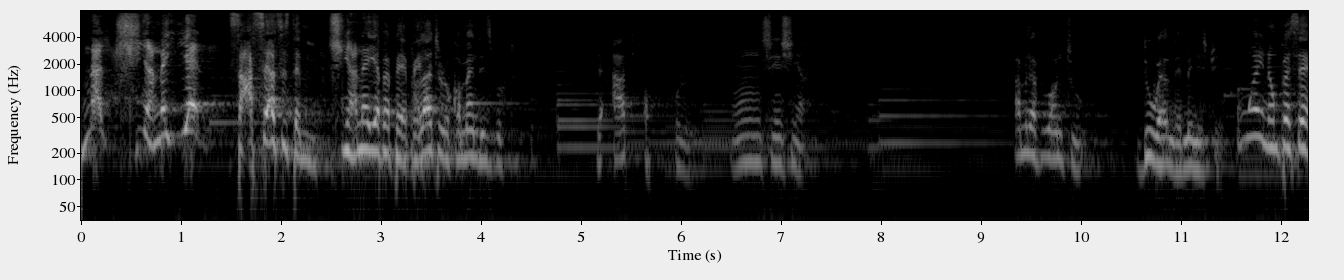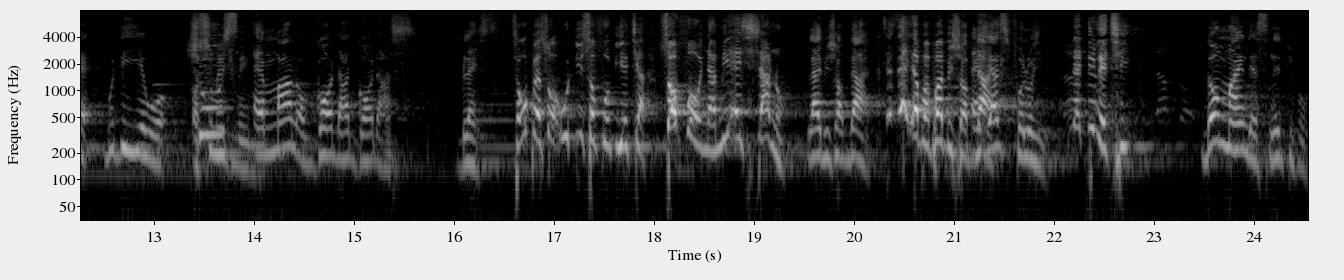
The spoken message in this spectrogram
na sua na yɛ saa cell system yi sua na yɛ I'd like to recommend this book to you The Art of Following. Mm, sua sua How many of you want to do well in the ministry? mo ayi na mpɛ sɛ wodi yie wɔ ɔsom Choose a man of God that God has blessed. sɛ wopɛ sɛ wodi sɔfo bi akyi a sɔfo onyame ahyira no Like Bishop Dag. sɛ sɛ yɛ papa bishop And just follow him. Na di n'akyi Don't mind the snake people.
